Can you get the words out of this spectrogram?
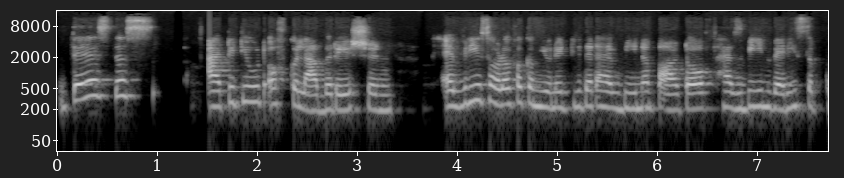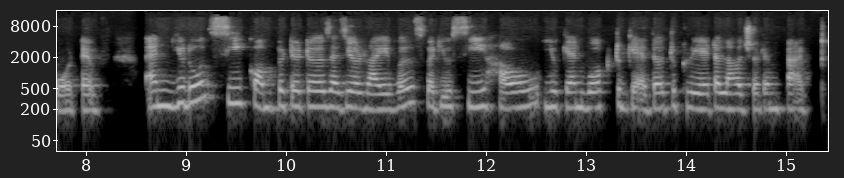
there is this attitude of collaboration every sort of a community that i have been a part of has been very supportive and you don't see competitors as your rivals but you see how you can work together to create a larger impact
